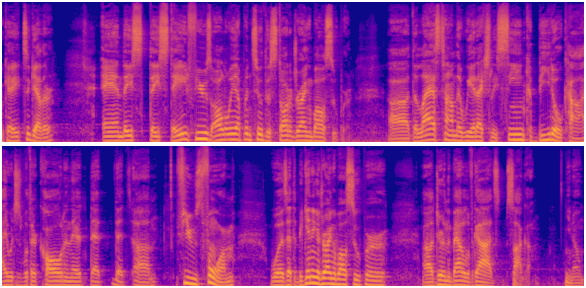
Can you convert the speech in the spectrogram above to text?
okay, together, and they they stayed fused all the way up into the start of Dragon Ball Super. Uh, the last time that we had actually seen Kibito Kai, which is what they're called in their that that um, fused form, was at the beginning of Dragon Ball Super uh, during the Battle of Gods saga you know,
